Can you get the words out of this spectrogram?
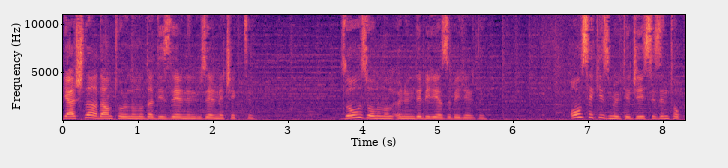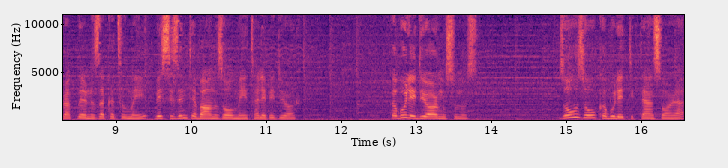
Yaşlı adam torununu da dizlerinin üzerine çekti. Zhou Zhou'nun önünde bir yazı belirdi. 18 mülteci sizin topraklarınıza katılmayı ve sizin tebaanız olmayı talep ediyor. Kabul ediyor musunuz? Zhou kabul ettikten sonra,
